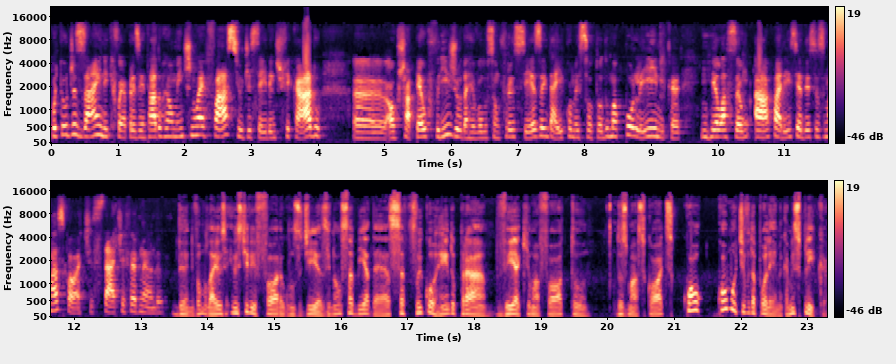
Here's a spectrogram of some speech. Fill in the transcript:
porque o design que foi apresentado realmente não é fácil de ser identificado uh, ao chapéu frígio da Revolução Francesa, e daí começou toda uma polêmica em relação à aparência desses mascotes. Tati e Fernando. Dani, vamos lá. Eu, eu estive fora alguns dias e não sabia dessa. Fui correndo para ver aqui uma foto dos mascotes. Qual, qual o motivo da polêmica? Me explica.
